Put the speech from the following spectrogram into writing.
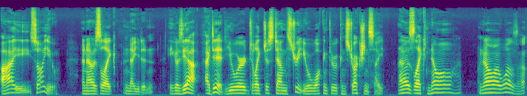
I saw you." And I was like, "No, you didn't." He goes, "Yeah, I did. You were like just down the street. You were walking through a construction site." And I was like, "No, no, I wasn't."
